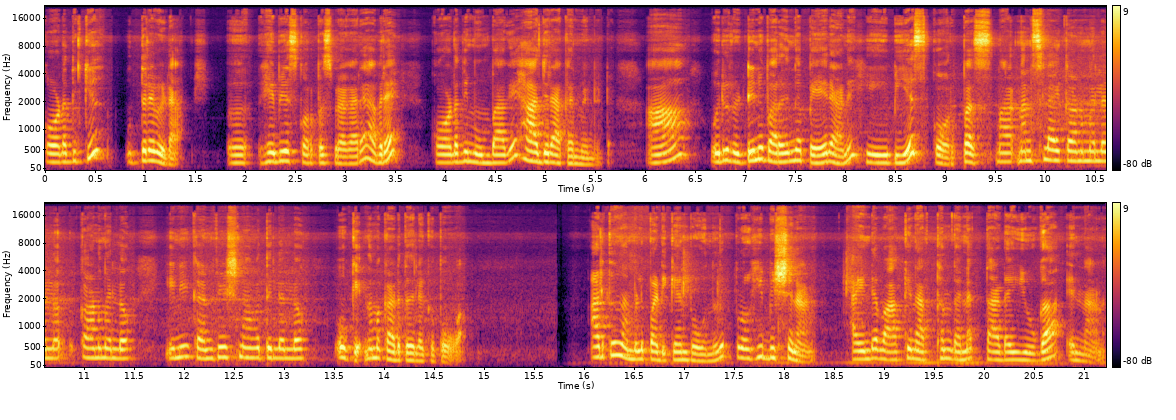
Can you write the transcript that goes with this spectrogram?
കോടതിക്ക് ഉത്തരവിടാം. ഹേബിയസ് കോർപ്പസ് പ്രകാരം അവരെ കോടതി മുമ്പാകെ ഹാജരാക്കാൻ വേണ്ടിയിട്ട്. ആ ഒരു റിട്ടിന് പറയുന്ന പേരാണ് ഹേബിയസ് കോർപ്പസ്. മനസ്സിലായി കാണുമല്ലോ കാണുമല്ലോ? ഇനി കൺഫ്യൂഷൻ ആവത്തില്ലല്ലോ? ഓക്കെ നമുക്ക് അടുത്തതിലേക്ക് പോവാം. അടുത്തത് നമ്മൾ പഠിക്കാൻ പോകുന്നത് പ്രൊഹിബിഷനാണ് അതിന്റെ വാക്കിനർത്ഥം തന്നെ തടയുക എന്നാണ്.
